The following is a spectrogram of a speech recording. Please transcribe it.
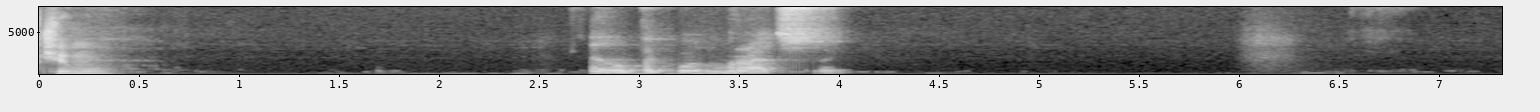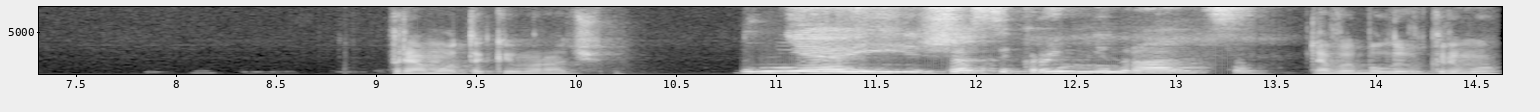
Чому? Он такой мрачный. Прямо такий мрачний. Мне и сейчас и Крым не нравится. А ви були в Криму?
